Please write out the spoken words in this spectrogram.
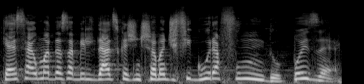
Que essa é uma das habilidades que a gente chama de figura fundo. Pois é.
